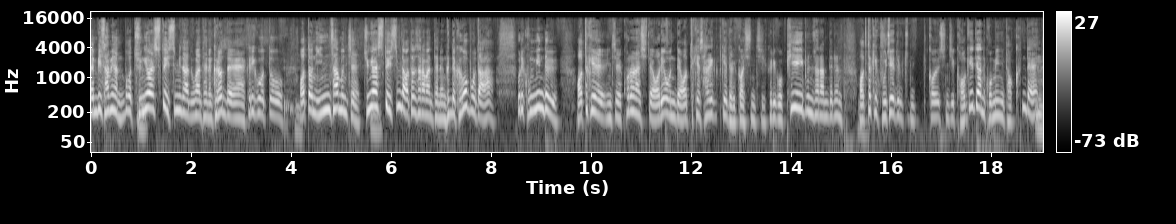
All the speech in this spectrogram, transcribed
MB 사면 뭐 중요할 수도 있습니다. 누구한테는 그런데 그리고 또 어떤 인사 문제 중요할 수도 있습니다. 어떤 사람한테는 근데 그거보다 우리 국민들 어떻게 이제 코로나 시대 어려운데 어떻게 살게 될 것인지 그리고 피해 입은 사람들은 어떻게 구제될 것인지 거기에 대한 고민이 더 큰데 음.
